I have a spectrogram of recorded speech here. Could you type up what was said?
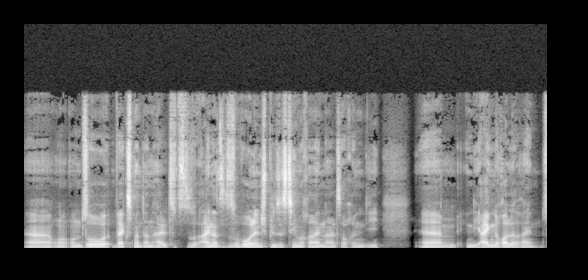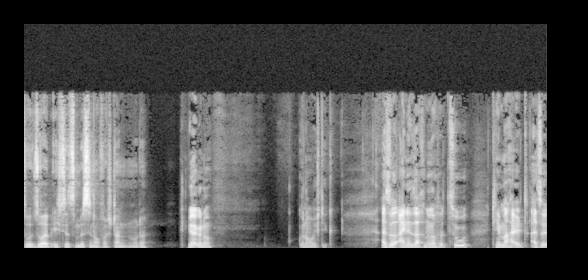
äh, und, und so wächst man dann halt so einer sowohl in Spielsysteme rein als auch in die ähm, in die eigene Rolle rein. So so habe ich es jetzt ein bisschen auch verstanden, oder? Ja, genau, genau richtig. Also eine Sache nur noch dazu, Thema halt, also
